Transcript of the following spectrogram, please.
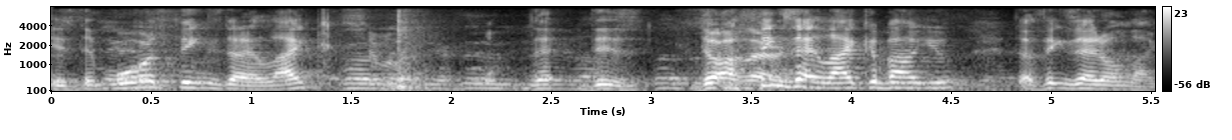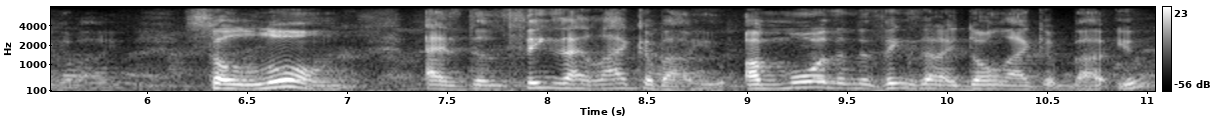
is there more things that I like? There are things I like about you. There are things I don't like about you. So long as the things I like about you are more than the things that I don't like about you,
